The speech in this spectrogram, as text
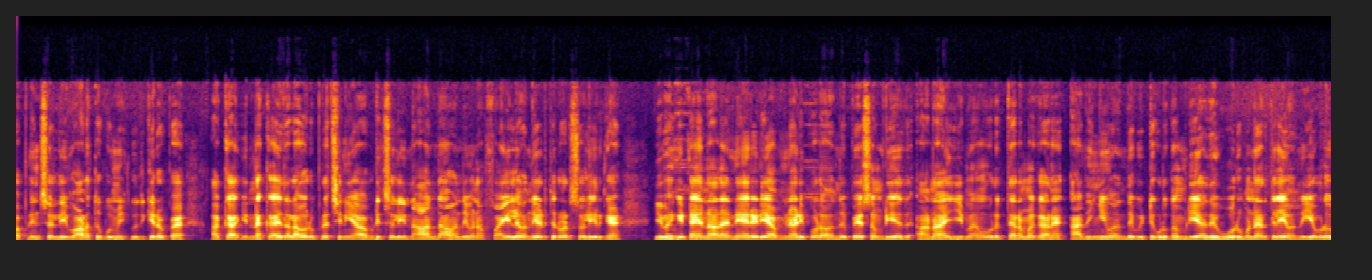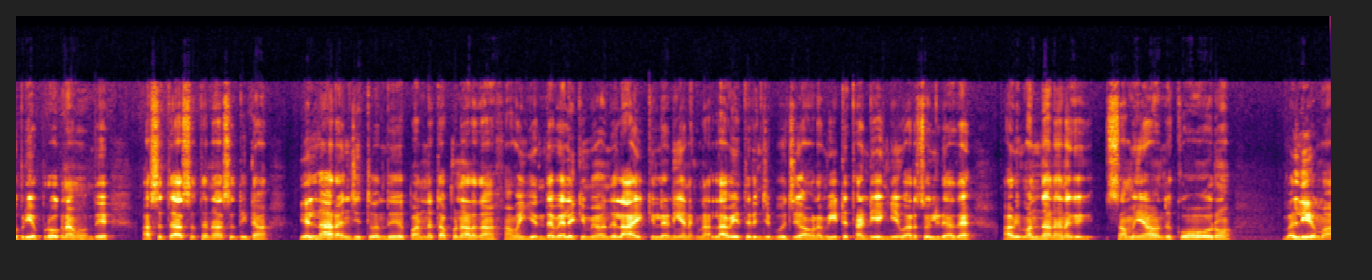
அப்படின்னு சொல்லி வானத்து பூமி குதிக்கிறப்ப அக்கா என்னக்கா இதெல்லாம் ஒரு பிரச்சனையா? அப்படின்னு சொல்லி நான் தான் வந்து இவனை ஃபைலை வந்து எடுத்துகிட்டு வர சொல்லியிருக்கேன். இவங்கிட்ட என்னால் நேரடியாக முன்னாடி போல் வந்து பேச முடியாது. ஆனால் இவன் ஒரு திறமைக்காரன். அதையும் வந்து விட்டு கொடுக்க முடியாது. ஒரு மணி நேரத்துலேயே வந்து எவ்வளோ பெரிய ப்ரோக்ராமை வந்து அசத்து அசத்துன்னு அசத்திட்டான். எல்லாம் ரஞ்சித் வந்து பண்ண தப்புனால தான் அவன் எந்த வேலைக்குமே வந்து லாய்க்கு இல்லைன்னு எனக்கு நல்லாவே தெரிஞ்சு போச்சு. அவனை வீட்டை தாண்டி எங்கேயும் வர சொல்லிடாத. அப்படி வந்தானா எனக்கு செமையாக வந்து கோவம் வரும். வள்ளியம்மா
